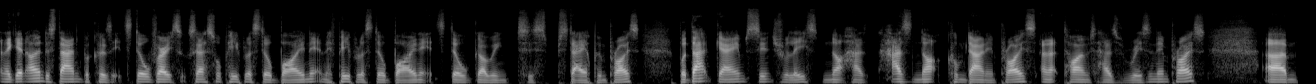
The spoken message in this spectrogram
and again, I understand because it's still very successful. People are still buying it, and if people are still buying it, it's still going to stay up in price. But that game, since release, not has has not come down in price, and at times has risen in price. Um,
